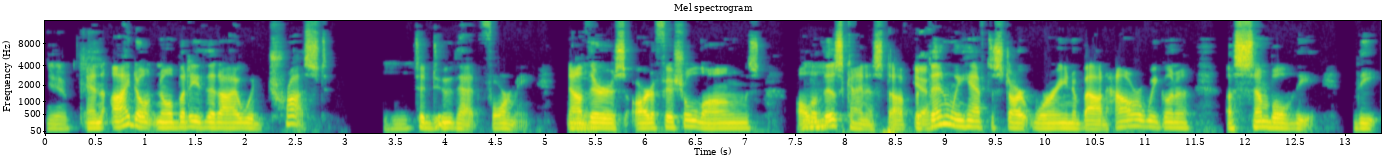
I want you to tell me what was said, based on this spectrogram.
yeah And I don't know anybody that I would trust mm-hmm. to do that for me. Now, Yeah. there's artificial lungs, all of Mhm. this kind of stuff, but Yeah. then we have to start worrying about how are we going to assemble the the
